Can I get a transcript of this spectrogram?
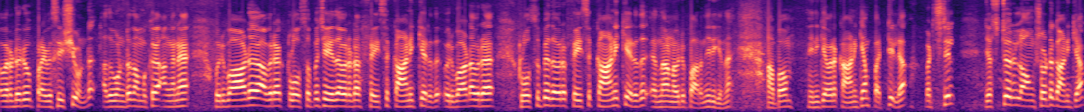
അവരുടെ ഒരു പ്രൈവസി ഇഷ്യൂ ഉണ്ട്. അതുകൊണ്ട് നമുക്ക് അങ്ങനെ ഒരുപാട് അവരെ ക്ലോസപ്പ് ചെയ്ത് അവരുടെ ഫേസ് കാണിക്കരുത്. ഒരുപാട് അവരെ ക്ലോസപ്പ് ചെയ്ത് അവരെ ഫേസ് കാണിക്കരുത് എന്നാണ് അവർ പറഞ്ഞിരിക്കുന്നത്. അപ്പം എനിക്ക് അവരെ കാണിക്കാൻ പറ്റില്ല. ബട്ട് സ്റ്റിൽ ജസ്റ്റ് ഒരു ലോങ് ഷോട്ട് കാണിക്കാം.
